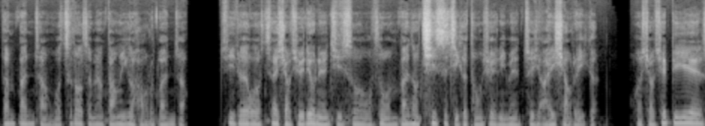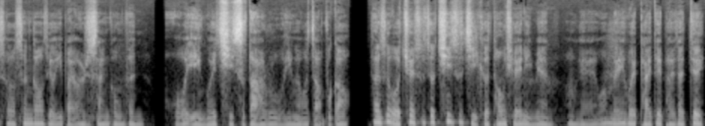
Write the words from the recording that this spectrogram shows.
当班长，我知道怎么样当一个好的班长。记得我在小学六年级的时候，我是我们班上七十几个同学里面最矮小的一个。我小学毕业的时候，身高只有一百二十三公分，我引为奇耻大辱，因为我长不高。但是我确实这七十几个同学里面，OK，我每一回排队排在队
